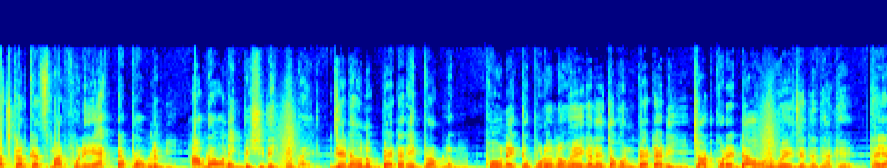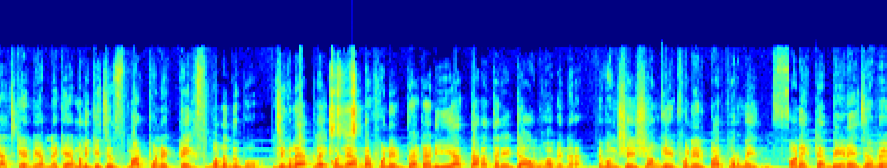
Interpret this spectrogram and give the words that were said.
আজকালকার স্মার্টফোনে একটা প্রবলেমই আমরা অনেক বেশি দেখতে পাই, যেটা হলো ব্যাটারি প্রবলেম ফোন একটু পুরনো হয়ে গেলে তখন ব্যাটারি চট করে ডাউন হয়ে যেতে থাকে। তাই আজকে আমি আপনাকে এমন কিছু স্মার্টফোনের ট্রিক্স বলে দেবো, যেগুলো অ্যাপ্লাই করলে আপনার ফোনের ব্যাটারি আর তাড়াতাড়ি ডাউন হবে না, এবং সেই সঙ্গে ফোনের পারফরমেন্স অনেকটা বেড়ে যাবে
